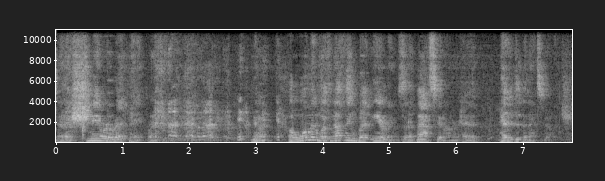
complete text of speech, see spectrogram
and a smear of red paint right here. You know? A woman with nothing but earrings and a basket on her head headed to the next village.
